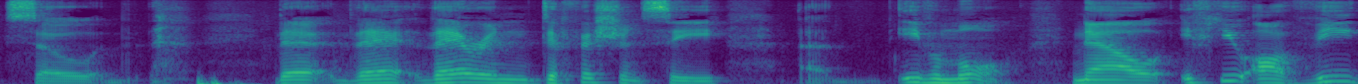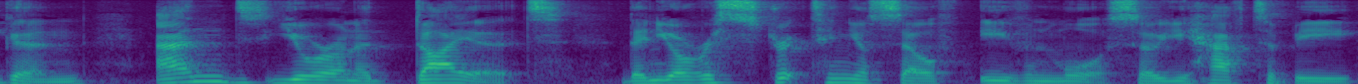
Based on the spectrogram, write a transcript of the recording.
So they're they're they're in deficiency uh, even more. Now, if you are vegan and you're on a diet, then you're restricting yourself even more. So you have to be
